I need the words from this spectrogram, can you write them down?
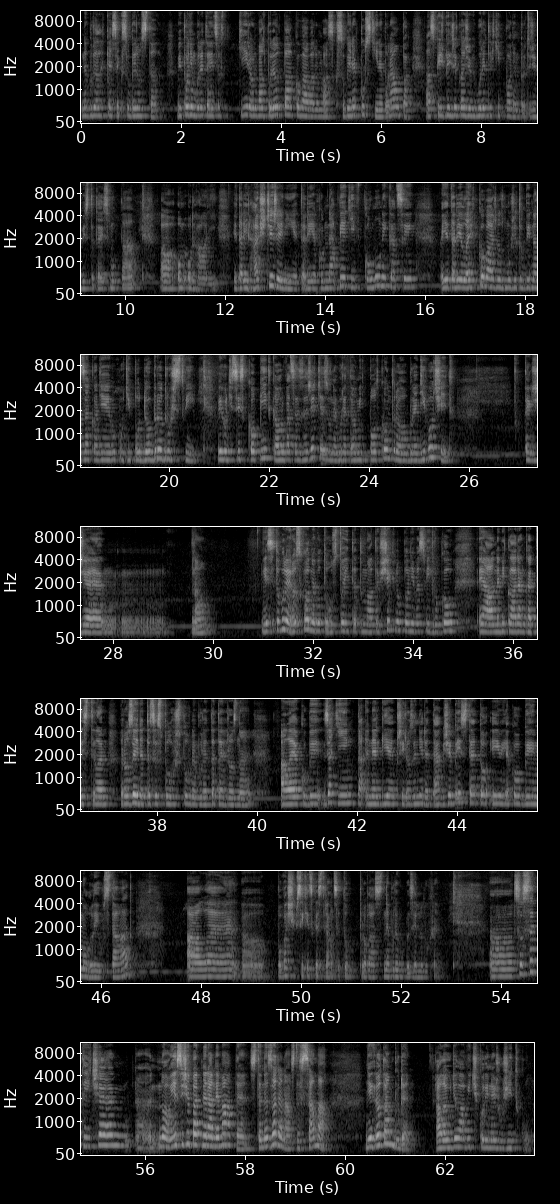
Nebude lehké se k sobě dostat. Vy po něm budete něco chtít, on vás bude odpálkovávat, on vás k sobě nepustí, nebo naopak. Ale spíš bych řekla, že vy budete chtít po něm, protože vy jste tady smutná a on odhání. Je tady haštěření, je tady jako napětí v komunikaci, je tady lehkovážnost, může to být na základě jeho chuti po dobrodružství. Vyhodit si z kopítka, urvat se z řetězu, nebudete ho mít pod kontrolou, bude divočit. Takže, mm, no, jestli to bude rozchod nebo to ustojíte, to máte všechno plně ve svých rukou. Já nevykládám karty stylem rozejdete se spolu, spolu nebudete, to je hrozné ale jakoby zatím ta energie přirozeně jde tak, že byste to i jakoby mohli ustát, ale uh, po vaší psychické stránce to pro vás nebude vůbec jednoduché. Uh, co se týče, uh, no, jestliže partnera nemáte, jste nezadaná, jste sama, někdo tam bude, ale udělá víc škody než užitku.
